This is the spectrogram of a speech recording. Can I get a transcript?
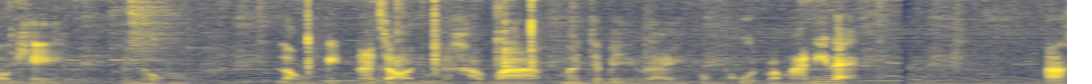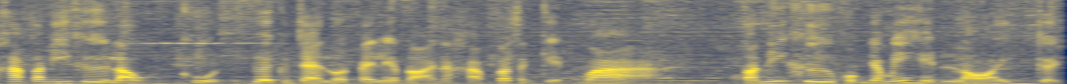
โอเคงั้นผมลองปิดหน้าจอดูนะครับว่ามันจะเป็นอย่างไรผมขูดประมาณนี้แหละอะครับ ตอนนี้คือเราขูดด้วยกุญแจรถไปเรียบร้อยนะครับ ก็สังเกตว่า ตอนนี้คือผมยังไม่เห็นรอยเกิด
